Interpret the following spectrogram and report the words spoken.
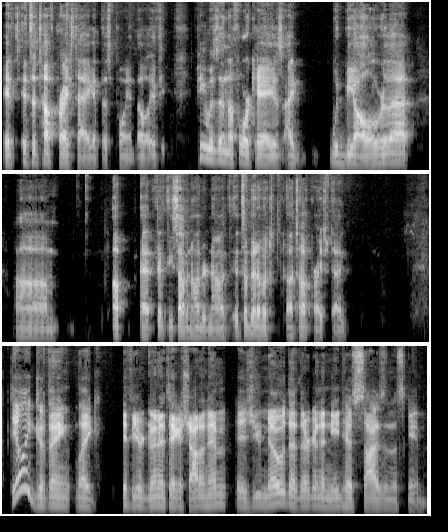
It's it's a tough price tag at this point though. If if he was in the 4Ks, I would be all over that. Um, up at 5700 now, it's, it's a bit of a, a tough price tag. The only good thing, like if you're to take a shot on him, is you know that they're to need his size in this game.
